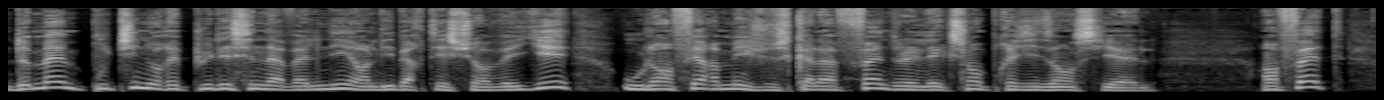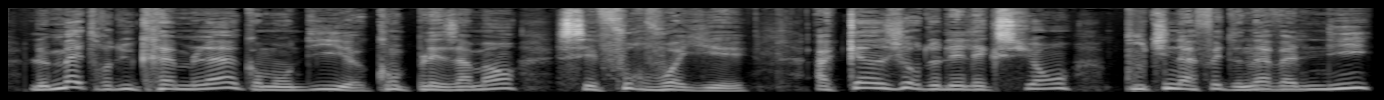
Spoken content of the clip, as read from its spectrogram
De même, Poutine aurait pu laisser Navalny en liberté surveillée ou l'enfermer jusqu'à la fin de l'élection présidentielle. En fait, le maître du Kremlin, comme on dit complaisamment, s'est fourvoyé. À 15 jours de l'élection, Poutine a fait de Navalny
